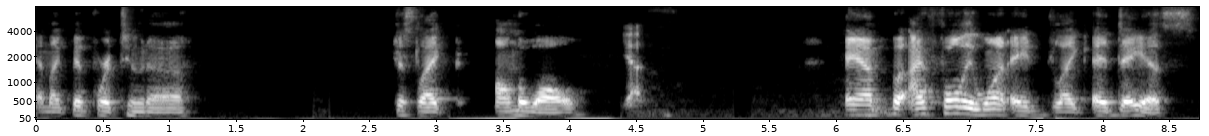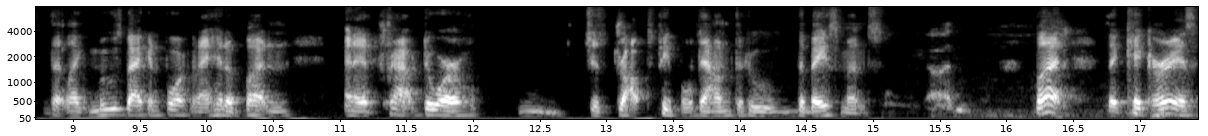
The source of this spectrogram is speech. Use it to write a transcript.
and like Bib Fortuna just like on the wall. Yes. And but I fully want a like a dais that like moves back and forth and I hit a button and a trap door just drops people down through the basement. God. But the kicker is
